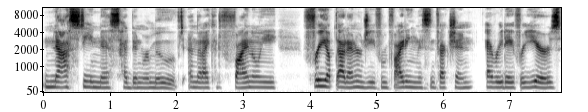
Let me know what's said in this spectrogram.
nastiness had been removed and that I could finally free up that energy from fighting this infection every day for years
